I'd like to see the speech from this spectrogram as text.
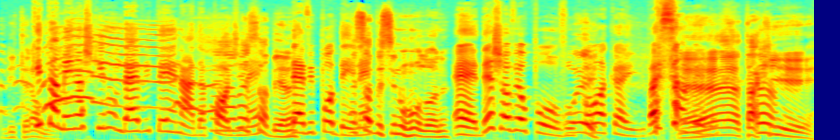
Que literalmente. também acho que não deve ter nada. Pode, vai né? saber, né? Deve poder, Vai né? saber se não rolou, né? É, deixa eu ver o povo. Oi. Coloca aí. Vai saber. né? É, tá aqui.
